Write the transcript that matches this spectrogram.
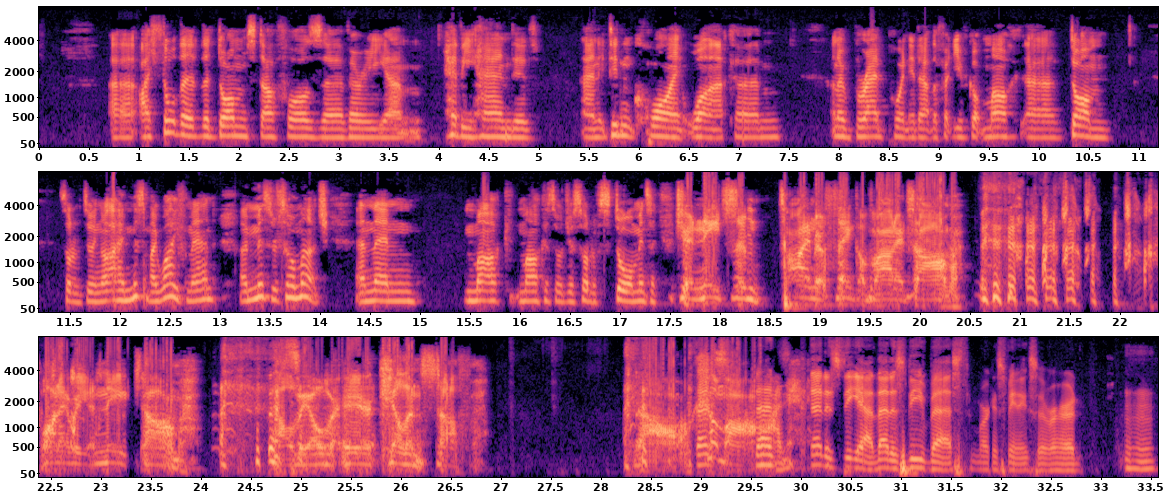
Uh, I thought the the Dom stuff was uh, very um, heavy-handed, and it didn't quite work. Um, I know Brad pointed out the fact you've got Mark uh, Dom sort of doing, "I miss my wife, man. I miss her so much," and then Mark Marcus will just sort of storm in say, "You need some time to think about it, Tom." Whatever you need, Tom. I'll be over here killing stuff. No, come on. That's, that is the yeah, that is the best Marcus Phoenix ever heard. hmm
